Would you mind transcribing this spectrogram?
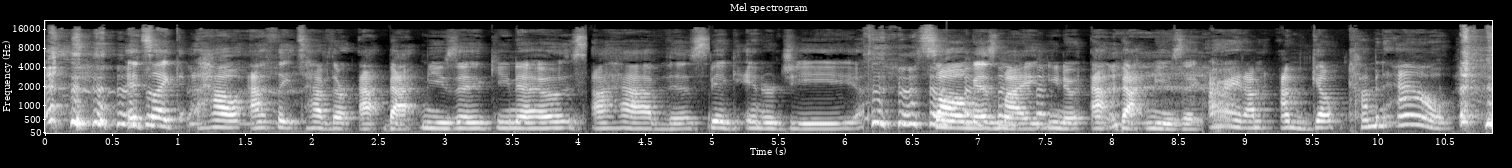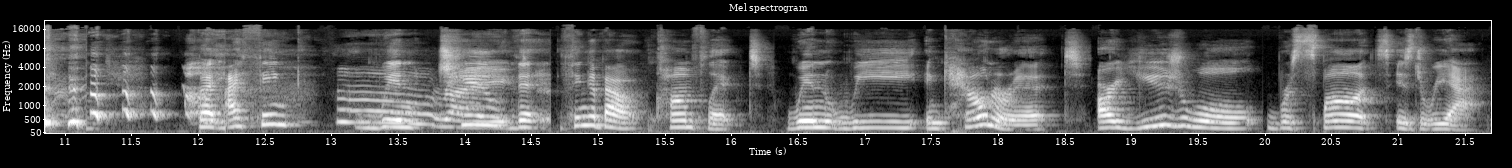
it's like how athletes have their at bat music, you know. I have this big energy song as my, you know, at bat music. All right, I'm I'm go- coming out. but I think when oh, right. the thing about conflict when we encounter it our usual response is to react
